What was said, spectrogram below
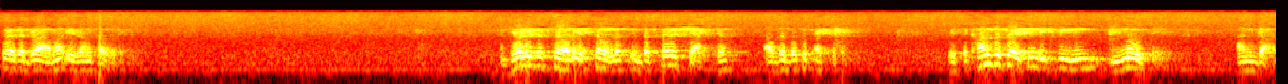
where the drama is unfolding. And here is the story is told us in the third chapter of the book of Exodus. It's a conversation between Moses and God.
